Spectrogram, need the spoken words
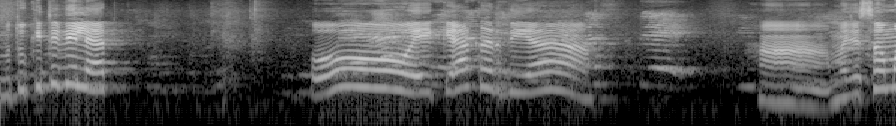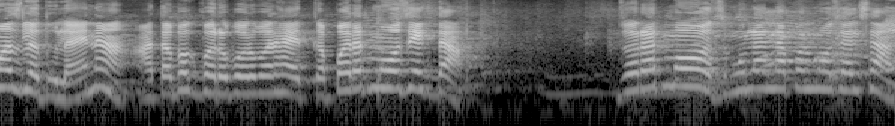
मग तू किती दिल्यात? ओ एक क्या कर दिया. हां म्हणजे समजलं तुला आहे ना? आता बघ बरोबर आहेत का? परत मोज एकदा. जोरात मोज मुलांना पण मोजायला सांग.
